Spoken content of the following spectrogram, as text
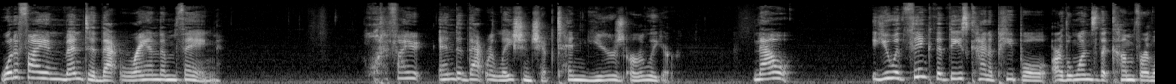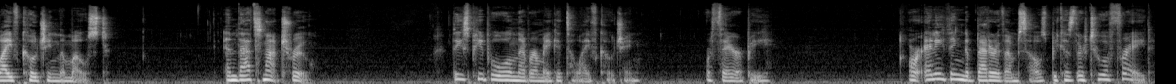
What if I invented that random thing? What if I ended that relationship 10 years earlier? Now, you would think that these kind of people are the ones that come for life coaching the most. And that's not true. These people will never make it to life coaching or therapy or anything to better themselves because they're too afraid.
